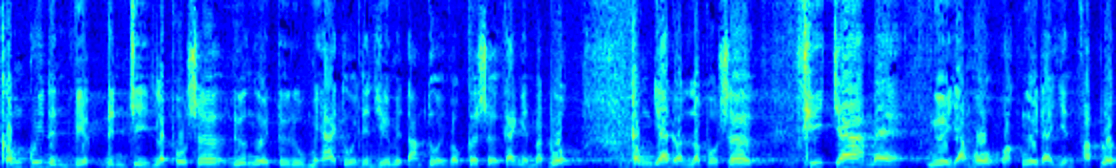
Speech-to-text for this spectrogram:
không quy định việc đình chỉ lập hồ sơ đưa người từ đủ 12 tuổi đến dưới 18 tuổi vào cơ sở cai nghiện bắt buộc trong giai đoạn lập hồ sơ, khi cha mẹ người giám hộ hoặc người đại diện pháp luật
